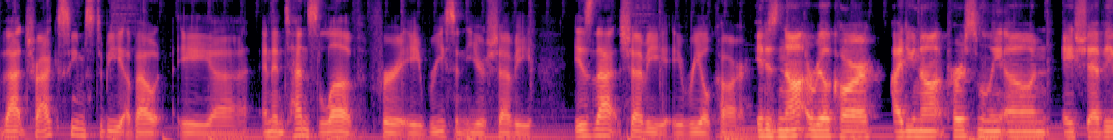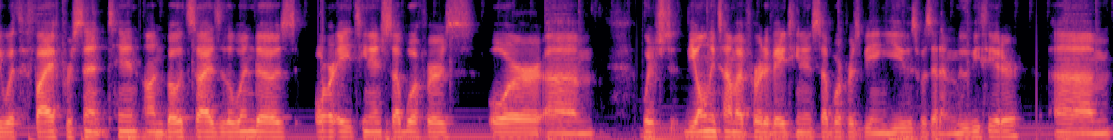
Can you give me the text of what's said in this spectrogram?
that track seems to be about a uh, an intense love for a recent year Chevy. Is that Chevy a real car? It is not a real car. I do not personally own a Chevy with 5% tint on both sides of the windows or 18 inch subwoofers or um, which the only time I've heard of 18 inch subwoofers being used was at a movie theater. Um,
